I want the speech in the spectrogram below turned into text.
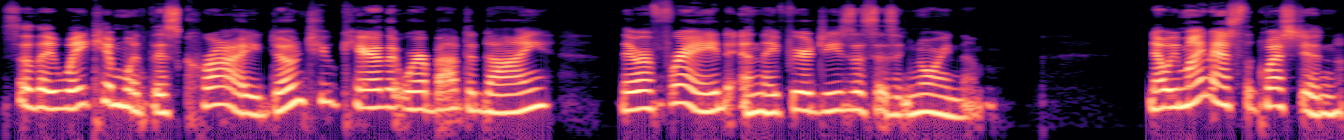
So they wake him with this cry, Don't you care that we're about to die? They're afraid and they fear Jesus is ignoring them. Now, we might ask the question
